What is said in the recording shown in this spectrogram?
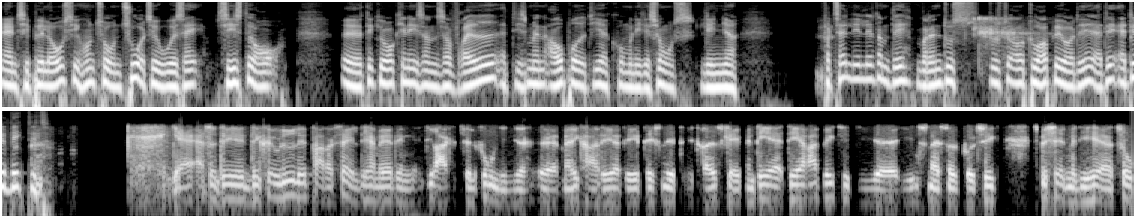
Nancy Pelosi, hun tog en tur til USA sidste år. Øh, det gjorde kineserne så vrede, at de simpelthen afbrød de her kommunikationslinjer. Fortæl lige lidt om det, hvordan du, du, du oplever det. Er, det. er det vigtigt? Ja, altså det, det kan jo lyde lidt paradoxalt, det her med, at en direkte telefonlinje, øh, at man ikke har det, og det, det er sådan et, et redskab. Men det er, det er ret vigtigt i, øh, i international politik, specielt med de her to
